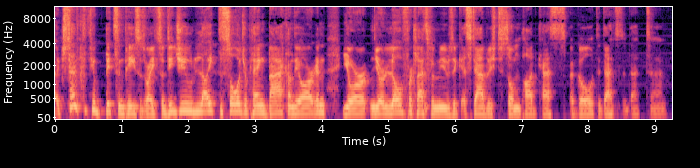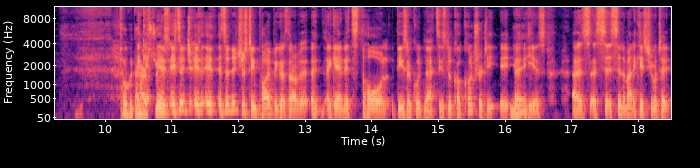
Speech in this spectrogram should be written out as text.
I just have a few bits and pieces, right? So, did you like the soldier playing back on the organ? Your your love for classical music established some podcasts ago. Did that? Did that? Um, tug at the Again? It's, it's, it- it's an interesting point because there are, again, it's the whole. These are good Nazis. Look how cultured he, Yes. he is. As, as cinematic history will tell you,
